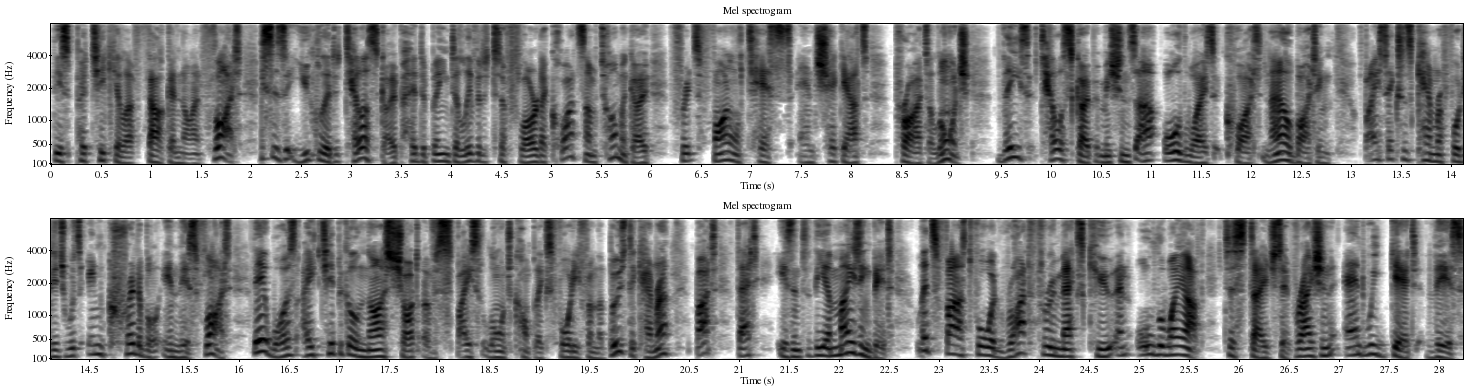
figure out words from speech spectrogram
this particular Falcon 9 flight. This is Euclid telescope had been delivered to Florida quite some time ago for its final tests and checkouts prior to launch. These telescope missions are always quite nail biting. SpaceX's camera footage was incredible in this flight. There was a typical nice shot of Space Launch Complex 40 from the booster camera, but that isn't the amazing bit. Let's fast forward right through max Q and all the way up to stage separation, and we get this.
